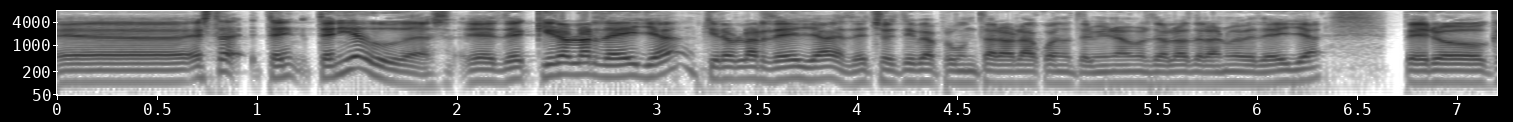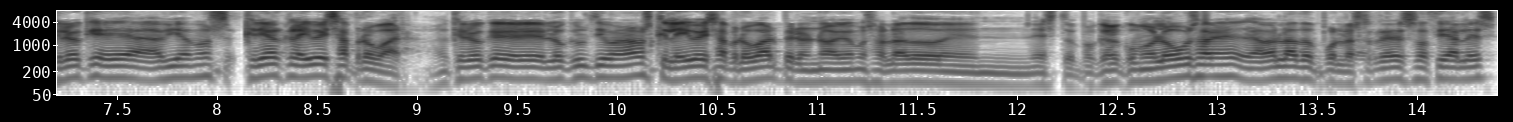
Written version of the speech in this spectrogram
eh, esta, tenía dudas. Eh, quiero hablar de ella, quiero hablar de ella. De hecho, te iba a preguntar ahora cuando terminamos de hablar de la 9 de ella. Pero creo que habíamos, creo que la ibais a probar. Creo que lo que último hablamos que la ibais a probar, pero no habíamos hablado en esto. Porque como luego hemos hablado por las redes sociales,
